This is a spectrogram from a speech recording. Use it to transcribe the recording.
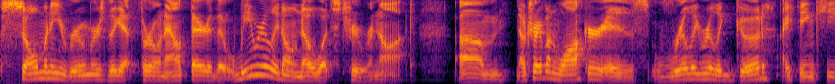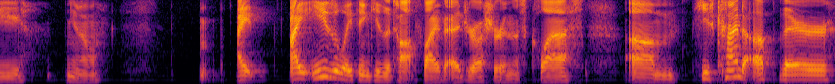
so many rumors that get thrown out there that we really don't know what's true or not. Um, now, Travon Walker is really, really good. I think he, you know, I I easily think he's a top five edge rusher in this class. Um, he's kind of up there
